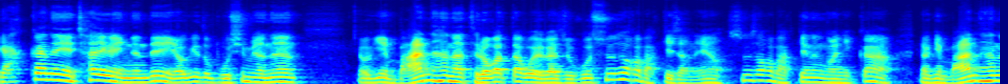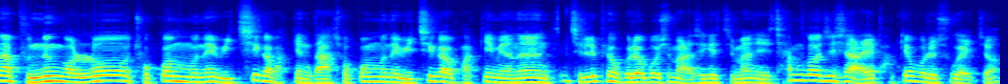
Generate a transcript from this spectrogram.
약간의 차이가 있는데 여기도 보시면은 여기 만 하나 들어갔다고 해가지고 순서가 바뀌잖아요. 순서가 바뀌는 거니까 여기 만 하나 붙는 걸로 조건문의 위치가 바뀐다. 조건문의 위치가 바뀌면은 진리표 그려보시면 아시겠지만 이 참거짓이 아예 바뀌어 버릴 수가 있죠.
